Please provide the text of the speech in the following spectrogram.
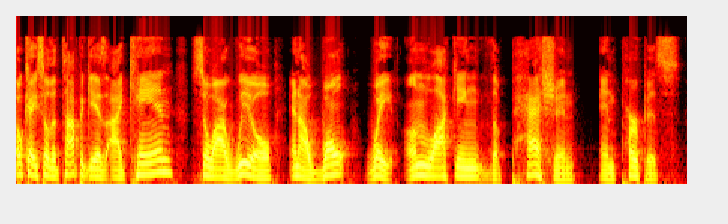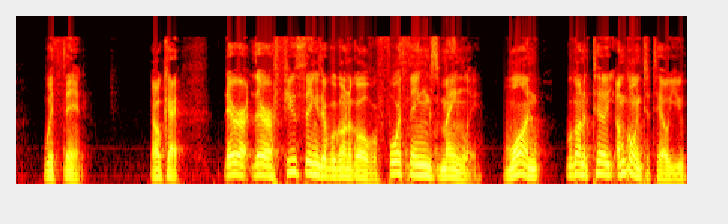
Okay, so the topic is I can, so I will, and I won't wait. Unlocking the passion and purpose within. Okay. There are, there are a few things that we're going to go over. Four things mainly. One, we're going to tell you, I'm going to tell you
